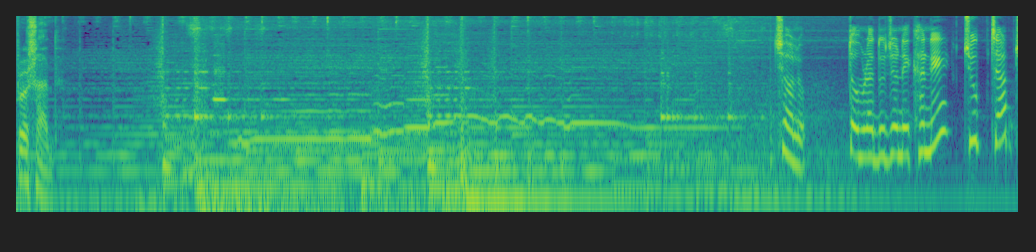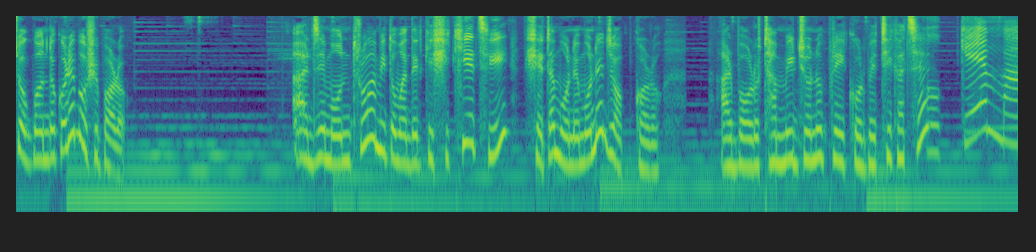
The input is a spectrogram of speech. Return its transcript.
প্রসাদ। চলো তোমরা দুজন এখানে চুপচাপ চোখ বন্ধ করে বসে পড়ো। আর যে মন্ত্র আমি তোমাদেরকে শিখিয়েছি সেটা মনে মনে জপ করো। আর বড় ঠাম্মির জন্য প্রে করবে ঠিক আছে? ওকে মা।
